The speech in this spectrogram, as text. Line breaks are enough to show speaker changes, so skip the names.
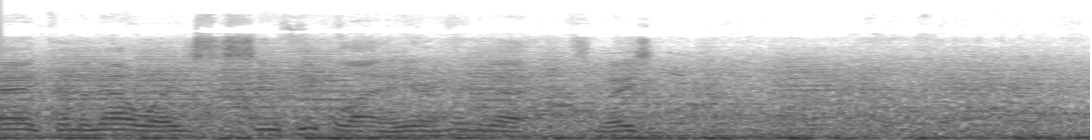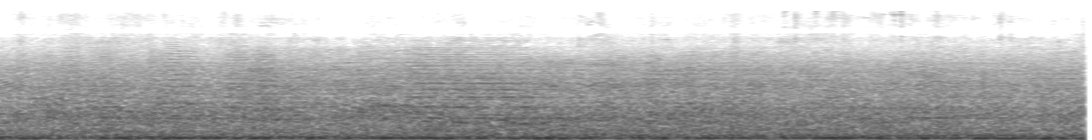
band coming that way just to see people out here. Look at that. It's amazing.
